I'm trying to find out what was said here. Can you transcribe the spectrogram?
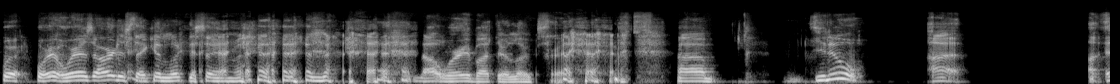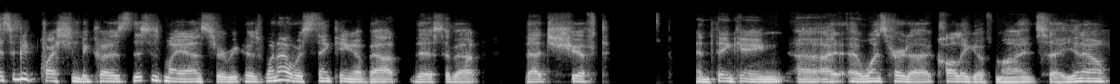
where, where, whereas artists they can look the same and not worry about their looks. um, you know, uh, uh, it's a good question because this is my answer. Because when I was thinking about this, about that shift, and thinking, uh, I, I once heard a colleague of mine say, you know,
